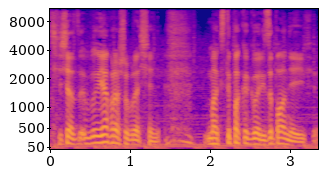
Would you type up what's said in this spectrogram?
Сейчас, я прошу прощения. Макс, ты пока говори, заполняй эфир.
